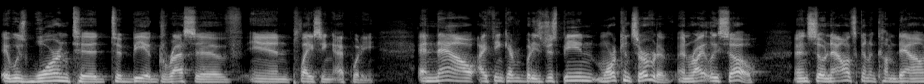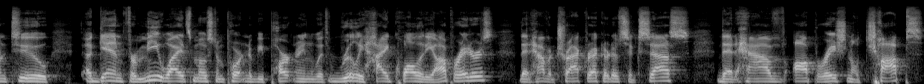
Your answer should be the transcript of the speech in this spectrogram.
it was warranted to be aggressive in placing equity, and now I think everybody's just being more conservative, and rightly so. And so now it's going to come down to, again, for me, why it's most important to be partnering with really high quality operators that have a track record of success, that have operational chops,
